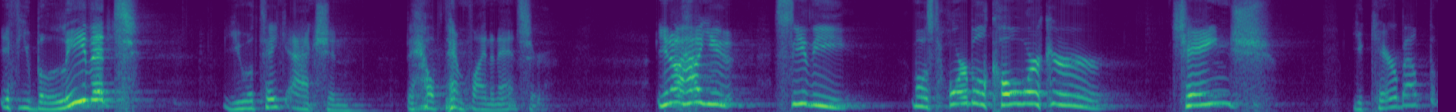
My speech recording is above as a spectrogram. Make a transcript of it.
If you believe it, you will take action to help them find an answer. You know how you see the most horrible coworker change? You care about them,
